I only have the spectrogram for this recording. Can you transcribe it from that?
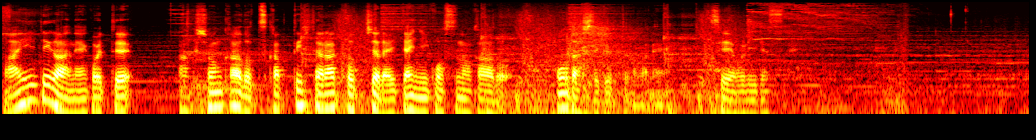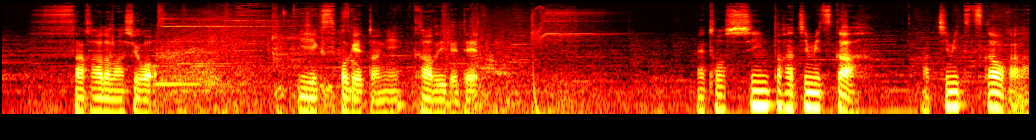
相手がね、こうやってアクションカード使ってきたら、こっちはだいたい2コスのカードを出してくっていうのがね、セオリーですね。さあ、カード回し後。EX ポケットにカード入れて。突進と蜂蜜か。蜂蜜使おうかな。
